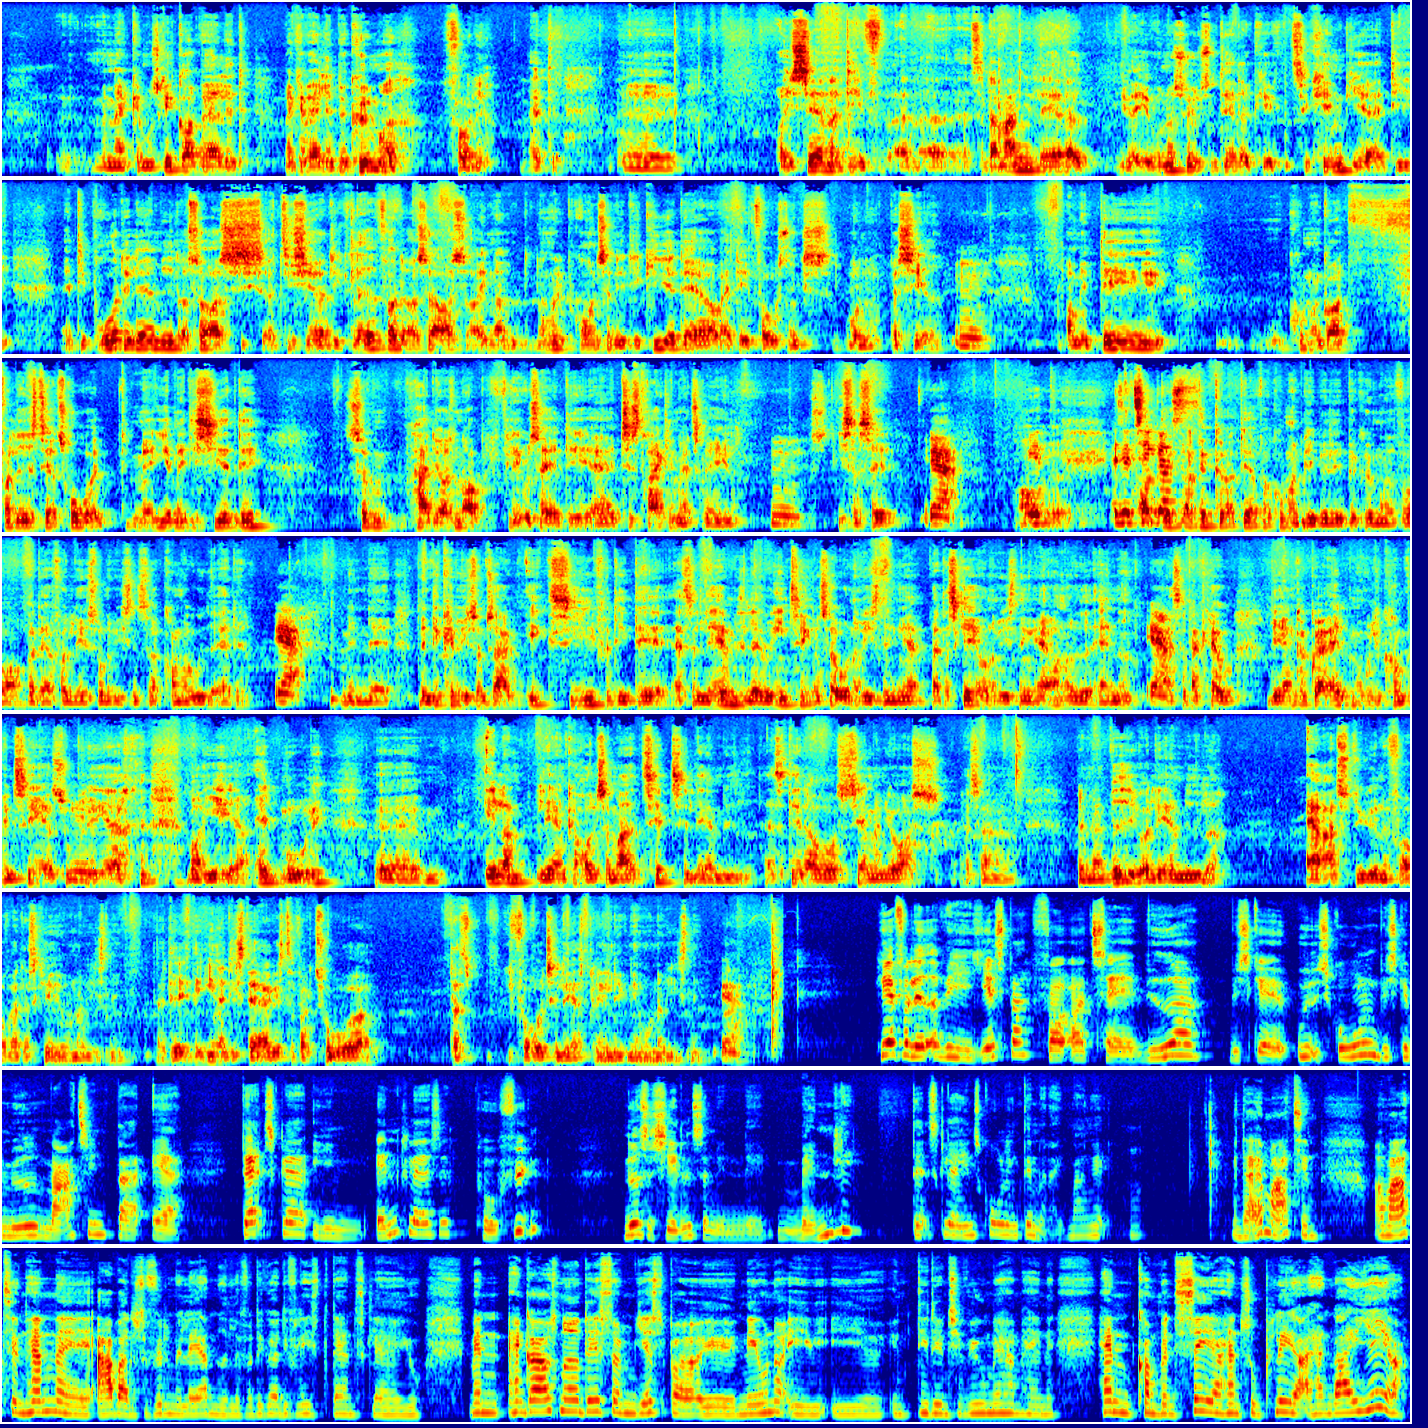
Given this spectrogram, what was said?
men man kan måske godt være lidt, man kan være lidt bekymret for det. At, øh, og især når de, altså der er mange lærere, der i, i undersøgelsen der, der giver- tilkendegiver, at de, at de bruger det læremiddel, og så også, at de siger, at de er glade for det, og så også, og nogle af de begrundelserne, de giver, det er jo, at det er forskningsbaseret. Mm. Og med det kunne man godt forledes til at tro, at med, i og med, at de siger det, så har de også en oplevelse af, at det er et tilstrækkeligt materiale mm. i sig selv. Ja, Og, Men- øh, altså jeg tænker og, det, og, det, og derfor kunne man blive lidt bekymret for, hvad det er for læseundervisning, så kommer ud af det. ja, Men, øh, men det kan vi som sagt ikke sige, fordi det, altså læremiddel er jo en ting, og så undervisning er, hvad der sker i undervisningen er jo noget andet. Ja. Altså der kan jo, læreren kan gøre alt muligt, kompensere, supplere, mm. variere, alt muligt. Øhm, eller læreren kan holde sig meget tæt til læremidlet. Altså det der jo også, ser man jo også, altså, men man ved jo, at læremidler er ret styrende for, hvad der sker i undervisning. Det, det er en af de stærkeste faktorer der, i forhold til lærers planlægning og undervisning. ja. Her forlader vi Jesper for at tage videre. Vi skal ud i skolen. Vi skal møde Martin, der er dansklærer i en anden klasse på Fyn. Noget så sjældent som en øh, mandlig dansklærer indskoling. Det er der ikke mange af. Men der er Martin. Og Martin, han øh, arbejder selvfølgelig med læremidler, for det gør de fleste dansklærer jo. Men han gør også noget af det, som Jesper øh, nævner i, i øh, dit interview med ham, Hanne. Han kompenserer, han supplerer, han varierer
